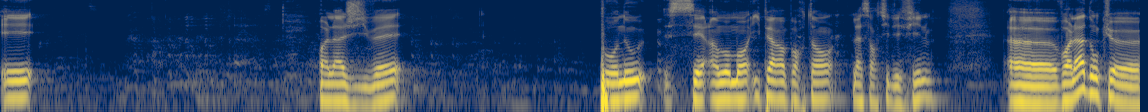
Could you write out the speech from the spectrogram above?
Et voilà, j'y vais. Pour nous, c'est un moment hyper important, la sortie des films. Euh, voilà, donc euh,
